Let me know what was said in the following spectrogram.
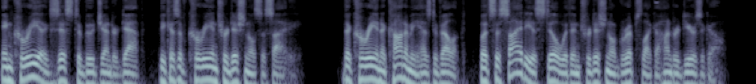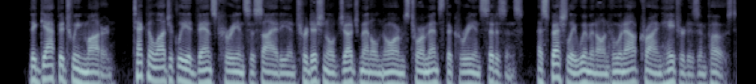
In Korea exists taboo gender gap because of Korean traditional society. The Korean economy has developed, but society is still within traditional grips like a hundred years ago. The gap between modern, Technologically advanced Korean society and traditional judgmental norms torments the Korean citizens, especially women on who an outcrying hatred is imposed.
